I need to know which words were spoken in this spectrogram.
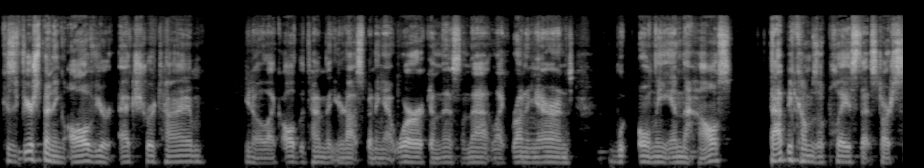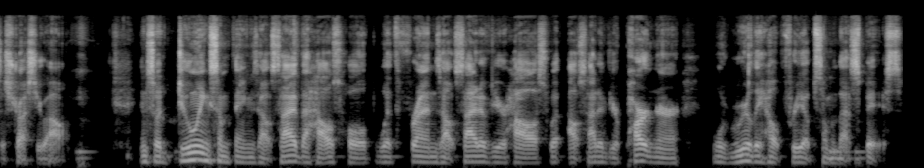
Because if you're spending all of your extra time, you know, like all the time that you're not spending at work and this and that, like running errands only in the house, that becomes a place that starts to stress you out. And so doing some things outside the household with friends outside of your house, with outside of your partner will really help free up some of that space.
